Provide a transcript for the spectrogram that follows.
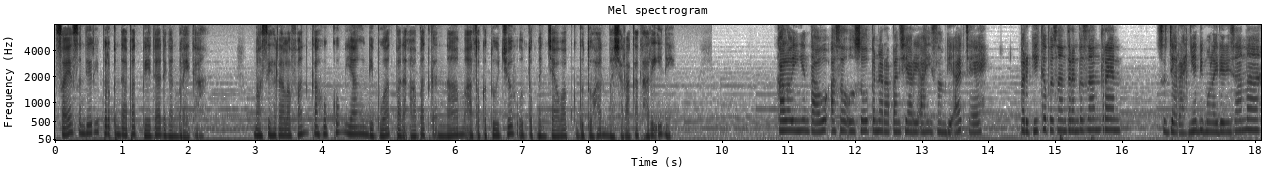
Saya sendiri berpendapat beda dengan mereka. Masih relevankah hukum yang dibuat pada abad ke-6 atau ke-7 untuk menjawab kebutuhan masyarakat hari ini? Kalau ingin tahu asal-usul penerapan syariah Islam di Aceh, pergi ke pesantren-pesantren Sejarahnya dimulai dari sana.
